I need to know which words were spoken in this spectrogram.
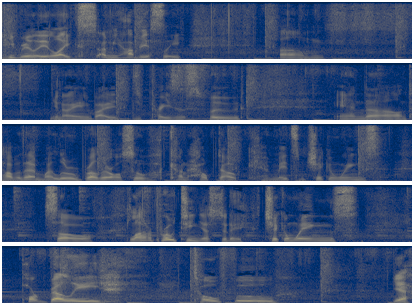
He really likes. I mean, obviously, um, you know, anybody just praises food. And uh, on top of that, my little brother also kind of helped out and made some chicken wings. So a lot of protein yesterday: chicken wings, pork belly, tofu. Yeah,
